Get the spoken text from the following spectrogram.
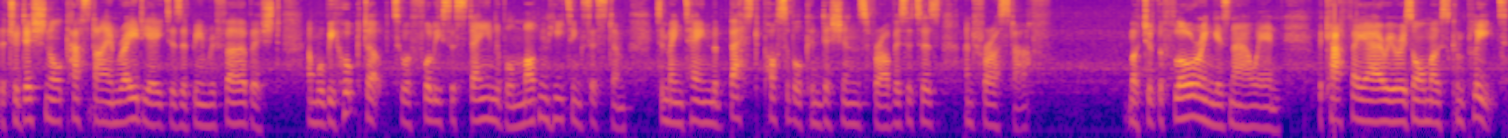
The traditional cast iron radiators have been refurbished and will be hooked up to a fully sustainable modern heating system to maintain the best possible conditions for our visitors and for our staff. Much of the flooring is now in, the cafe area is almost complete.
